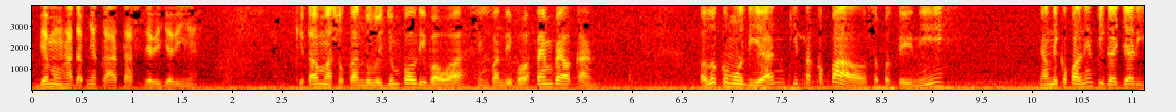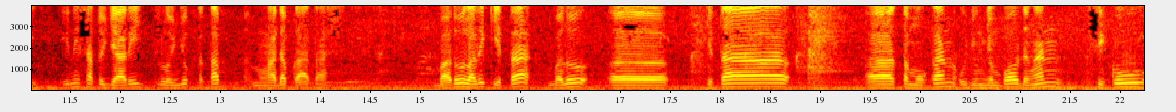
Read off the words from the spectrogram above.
Dia menghadapnya ke atas jari-jarinya. Kita masukkan dulu jempol di bawah simpan di bawah tempelkan. Lalu kemudian kita kepal seperti ini. Yang di ini tiga jari. Ini satu jari telunjuk tetap menghadap ke atas. Baru lalu kita baru uh, kita uh, temukan ujung jempol dengan siku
